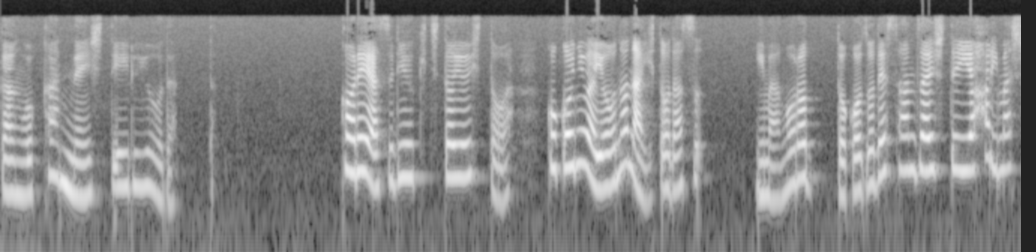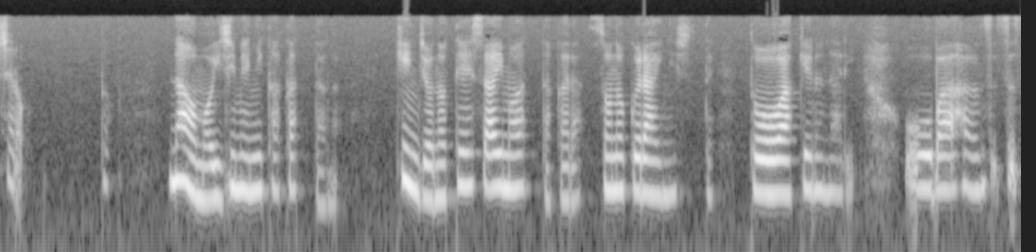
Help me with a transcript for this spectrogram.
檻を観念しているようだった。これやす龍吉という人は、ここには用のない人だす。今頃どこぞで散財していやはりまっしゃろ。と、なおもいじめにかかったが、近所の体裁もあったからそのくらいにして戸を開けるなりオーバーハンス殺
